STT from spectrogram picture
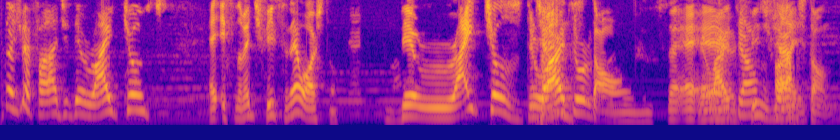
Então a gente vai falar de The Righteous. é, Esse nome é difícil, né, Washington? The Righteous The Righteous- Gemstones. É, The é, Right difícil de falar isso. Gemstone.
